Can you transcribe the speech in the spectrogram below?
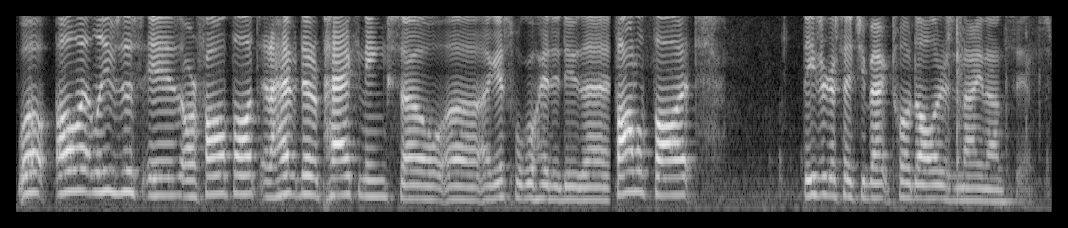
Well, all that leaves us is our final thoughts, and I haven't done a packing, so uh, I guess we'll go ahead and do that. Final thoughts, these are going to set you back $12.99.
